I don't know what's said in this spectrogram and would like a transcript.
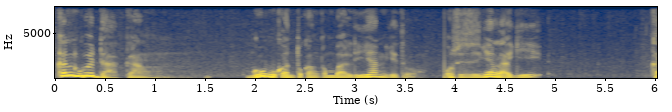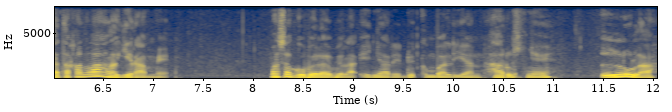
Kan gue dagang gue bukan tukang kembalian gitu. Posisinya lagi katakanlah lagi rame. Masa gue bela-belain nyari duit kembalian? Harusnya lu lah.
